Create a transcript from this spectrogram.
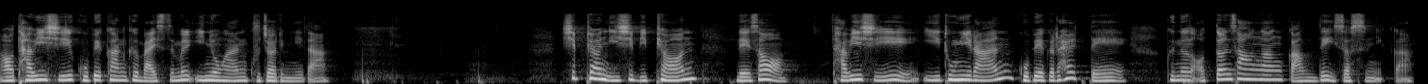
어, 다윗이 고백한 그 말씀을 인용한 구절입니다. 시편 22편 내서 다윗이 이 동일한 고백을 할 때 그는 어떤 상황 가운데 있었습니까?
